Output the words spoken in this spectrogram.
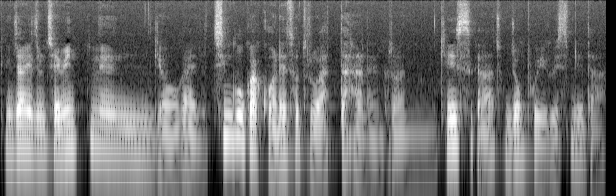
굉장히 좀 재밌는 경우가 이제 친구가 권해서 들어왔다라는 그런 케이스가 종종 보이고 있습니다.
